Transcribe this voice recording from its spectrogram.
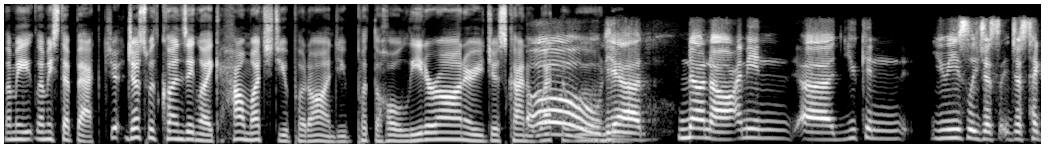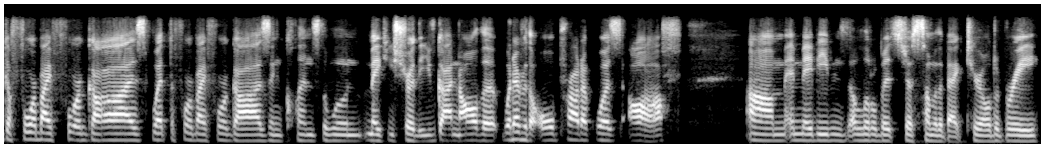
let me let me step back. J- just with cleansing, like how much do you put on? Do you put the whole liter on, or you just kind of oh, wet the Oh wound? yeah, no, no. I mean, uh, you can you easily just just take a four by four gauze, wet the four by four gauze, and cleanse the wound, making sure that you've gotten all the whatever the old product was off. Um, and maybe even a little bit just some of the bacterial debris.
